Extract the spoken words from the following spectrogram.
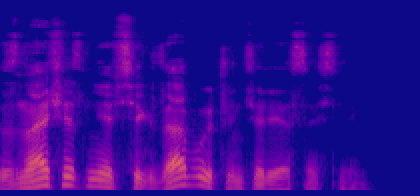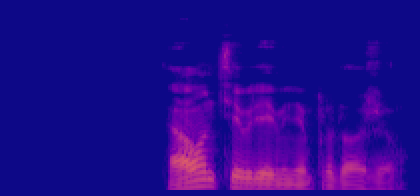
Значит, мне всегда будет интересно с ним. А он тем временем продолжал.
